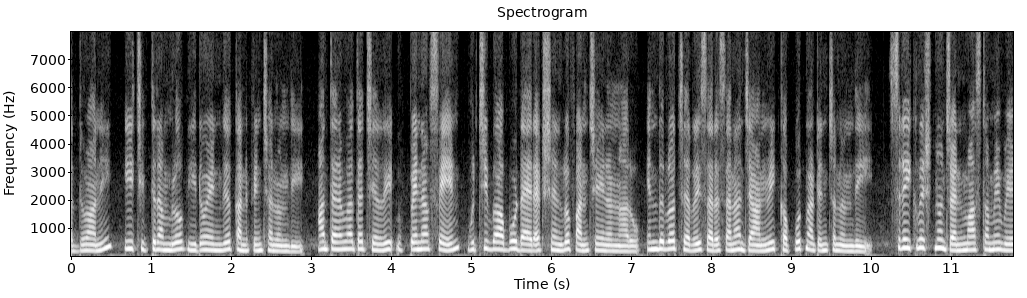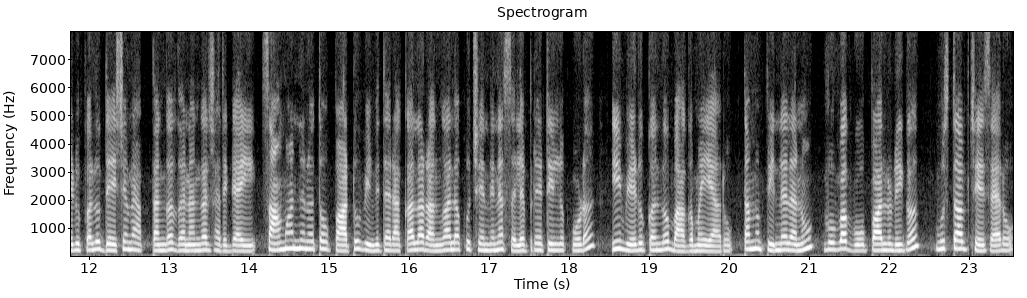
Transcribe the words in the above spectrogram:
అద్వానీ ఈ చిత్రంలో హీరోయిన్గా కనిపించనుంది. ఆ తర్వాత చెర్రీ ఉప్పెన ఫేమ్ బుచ్చిబాబు డైరెక్షన్లో పనిచేయనున్నారు. ఇందులో చెర్రీ సరసన జాన్వీ కపూర్ నటించనుంది. శ్రీకృష్ణ జన్మాష్టమి వేడుకలు దేశవ్యాప్తంగా ఘనంగా జరిగాయి. సామాన్యులతో పాటు వివిధ రకాల రంగాలకు చెందిన సెలబ్రిటీలు కూడా ఈ వేడుకల్లో భాగమయ్యారు. తమ పిల్లలను రువ గోపాలుడిగా ముస్తాబ్ చేశారు.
